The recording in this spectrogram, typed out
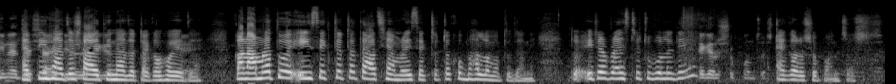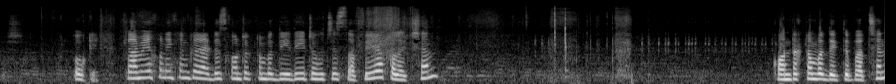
তিন হাজার, হ্যাঁ সাড়ে তিন হাজার টাকা হয়ে যায়। কারণ আমরা তো এই সেক্টরটাতে আছি আমরা এই সেক্টরটা খুব ভালো মতো জানি। তো এটার প্রাইসটা একটু বলে দিই। এগারোশো পঞ্চাশ ওকে তো আমি এখন এখানকার অ্যাড্রেস কন্ট্যাক্ট নাম্বার দিয়ে দিই। এটা হচ্ছে সাফিয়া কালেকশন কন্ট্যাক্ট নাম্বার দেখতে পাচ্ছেন?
